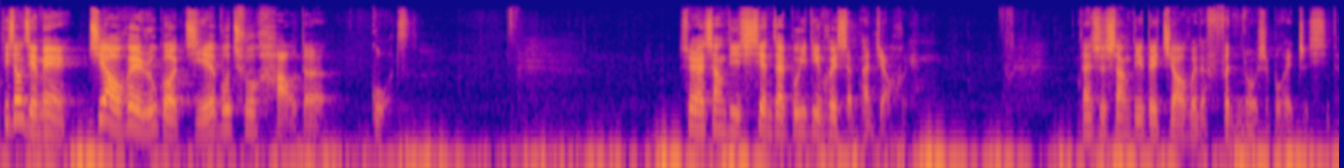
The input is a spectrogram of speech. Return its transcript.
弟兄姐妹，教会如果结不出好的果子，虽然上帝现在不一定会审判教会。但是上帝对教会的愤怒是不会止息的，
